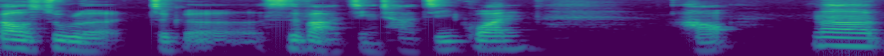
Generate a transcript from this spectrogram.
告诉了这个司法警察机关。好，那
